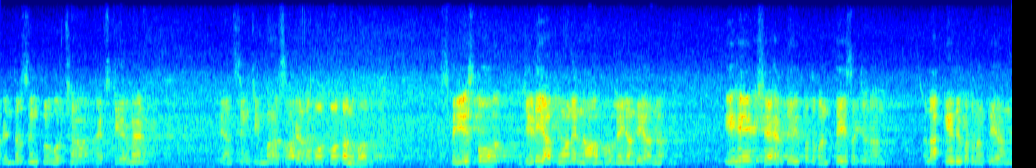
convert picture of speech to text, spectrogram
ਹਰਿੰਦਰ ਸਿੰਘ ਕੁਲਵਰਛਾ ਐਕਸ ਚੇਅਰਮੈਨ ਬੇਅੰਤ ਸਿੰਘ ਚੀਮਾ, ਸਾਰਿਆਂ ਦਾ ਬਹੁਤ ਬਹੁਤ ਧੰਨਵਾਦ। ਸਪੇਸ ਤੋਂ ਜਿਹੜੇ ਆਗੂਆਂ ਦੇ ਨਾਮ ਬੋਲੇ ਜਾਂਦੇ ਹਨ, ਇਹ ਸ਼ਹਿਰ ਦੇ ਪਤਵੰਤੇ ਸੱਜਣ ਹਨ, ਇਲਾਕੇ ਦੇ ਪਤਵੰਤੇ ਹਨ।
